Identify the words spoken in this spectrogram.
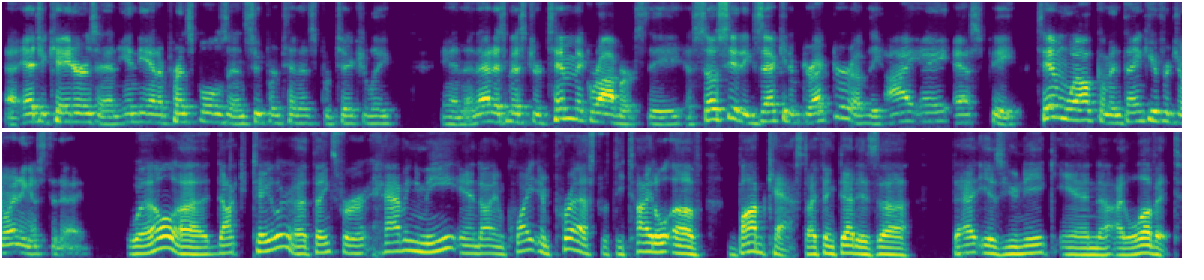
uh, educators and Indiana principals and superintendents, particularly. And that is Mr. Tim McRoberts, the Associate Executive Director of the IASP. Tim, welcome and thank you for joining us today. Well, uh, Dr. Taylor, uh, thanks for having me, and I am quite impressed with the title of Bobcast. I think that is uh, that is unique, and uh, I love it.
